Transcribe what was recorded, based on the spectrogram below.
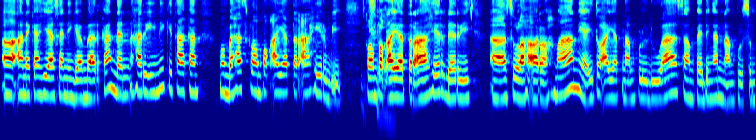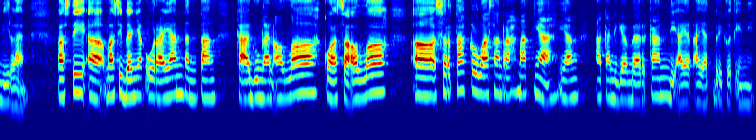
uh, aneka hiasan digambarkan dan hari ini kita akan membahas kelompok ayat terakhir Bi. Kelompok ayat terakhir dari uh, surah Ar-Rahman yaitu ayat 62 sampai dengan 69. Pasti uh, masih banyak uraian tentang keagungan Allah, kuasa Allah, uh, serta keluasan rahmatnya yang akan digambarkan di ayat-ayat berikut ini.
